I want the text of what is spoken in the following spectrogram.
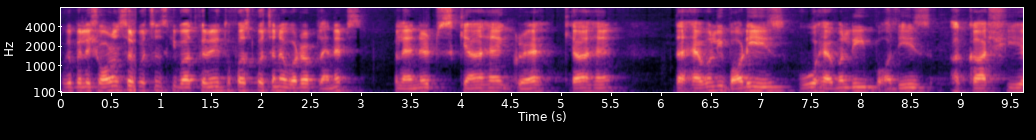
Okay पहले शॉर्ट आंसर क्वेश्चंस की बात करें तो फ़र्स्ट क्वेश्चन है व्हाट आर प्लैनेट्स प्लैनेट्स क्या हैं ग्रह क्या हैं द हेवनली बॉडीज़ वो हेवनली बॉडीज़ आकाशीय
